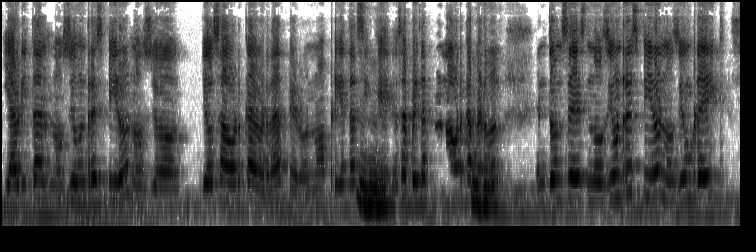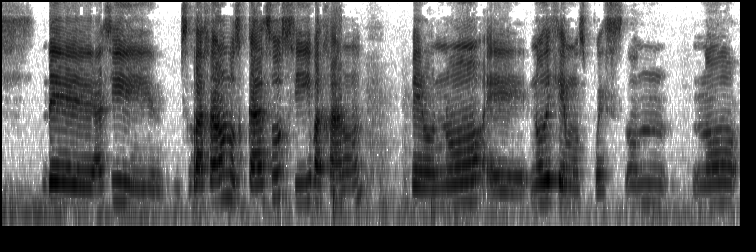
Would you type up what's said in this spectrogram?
Y ahorita nos dio un respiro, nos dio Dios ahorca, ¿verdad? Pero no aprieta, así que, Dios aprieta, pero no ahorca, perdón. Entonces nos dio un respiro, nos dio un break de así, bajaron los casos, sí, bajaron, pero no, eh, no dejemos, pues, no,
